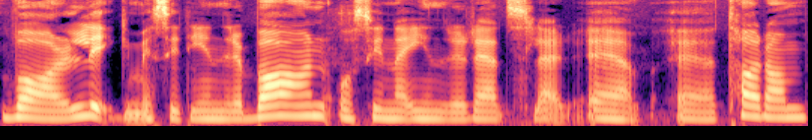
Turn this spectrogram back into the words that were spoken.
varlig med sitt inre barn och sina inre rädslor. Eh, ta dem,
